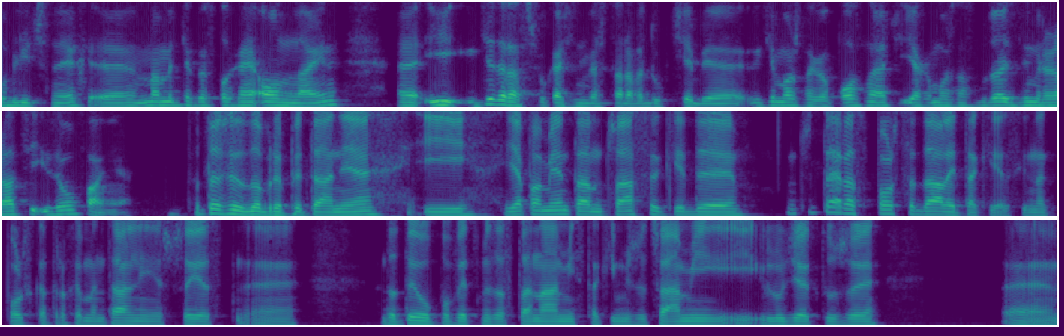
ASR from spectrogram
publicznych, e, mamy tylko spotkania online e, i gdzie teraz szukać inwestora według Ciebie? Gdzie można go poznać i jak można zbudować z nim relacje i zaufanie? To też jest dobre pytanie i ja pamiętam czasy, kiedy, znaczy teraz w Polsce dalej tak jest, jednak Polska trochę mentalnie jeszcze jest do tyłu, powiedzmy, za Stanami z takimi rzeczami i ludzie, którzy e,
